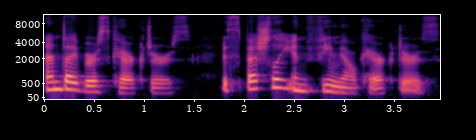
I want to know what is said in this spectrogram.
and diverse characters, especially in female characters.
